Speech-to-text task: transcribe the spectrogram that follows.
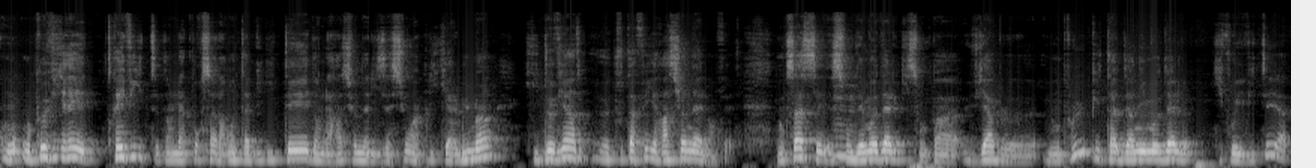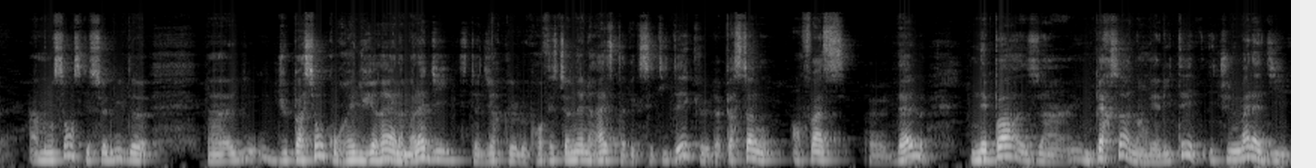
on, peut virer très vite dans la course à la rentabilité, dans la rationalisation appliquée à l'humain, qui devient euh, tout à fait irrationnel en fait. Donc ça, ce sont mm. des modèles qui sont pas viables euh, non plus. Puis tu as le dernier modèle qu'il faut éviter, à, mon sens, qui est celui de euh, du patient qu'on réduirait à la maladie. C'est-à-dire que le professionnel reste avec cette idée que la personne en face d'elle n'est pas une personne en réalité, est une maladie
